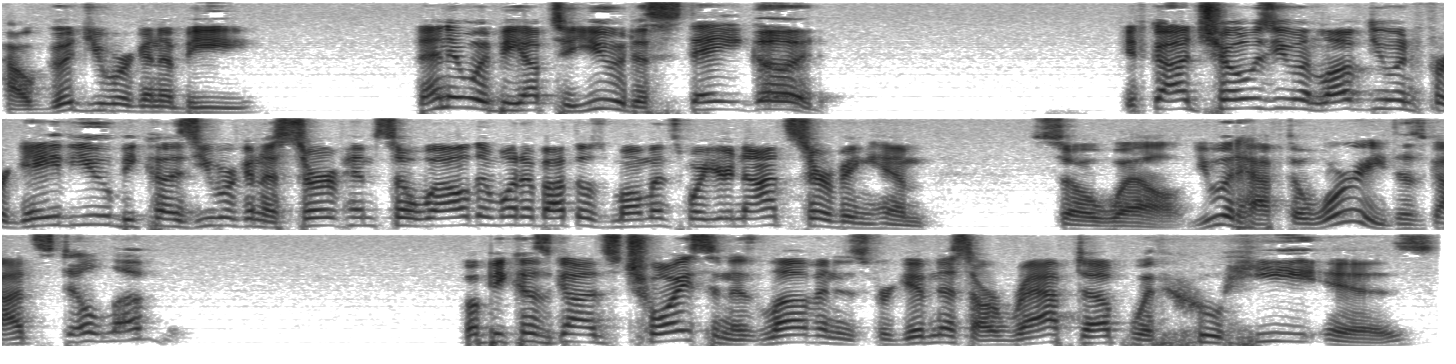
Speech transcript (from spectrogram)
how good you were going to be, then it would be up to you to stay good. If God chose you and loved you and forgave you because you were going to serve him so well, then what about those moments where you're not serving him so well? You would have to worry, does God still love me? But because God's choice and his love and his forgiveness are wrapped up with who he is,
